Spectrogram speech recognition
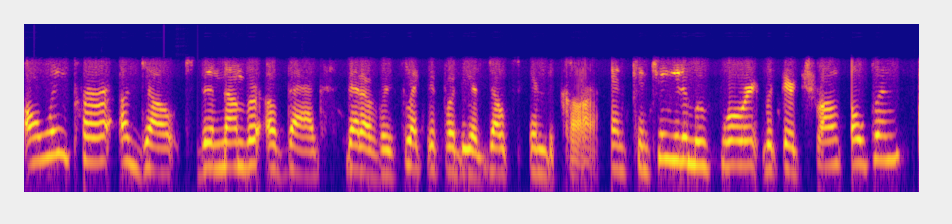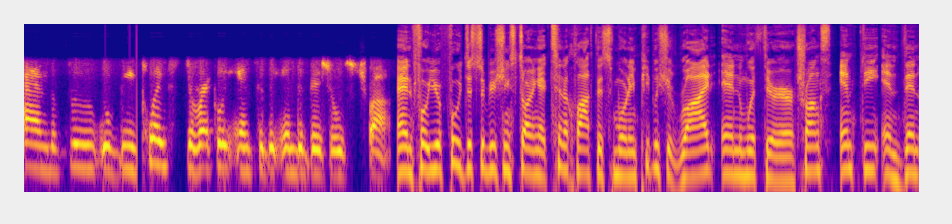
only per adult the number of bags that are reflected for the adults in the car and continue to move forward with their trunk open and the food will be placed directly into the individual's trunk. And for your food distribution starting at 10 o'clock this morning, people should ride in with their trunks empty and then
